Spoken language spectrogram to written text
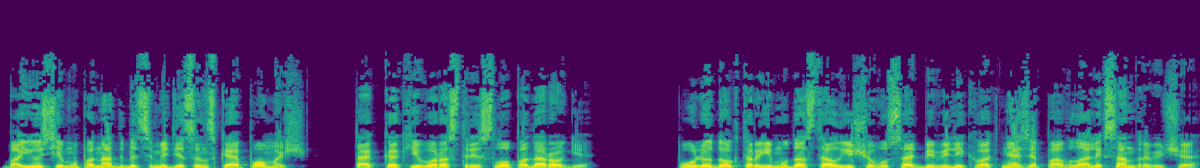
Боюсь, ему понадобится медицинская помощь, так как его растрясло по дороге. Пулю доктор ему достал еще в усадьбе великого князя Павла Александровича,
